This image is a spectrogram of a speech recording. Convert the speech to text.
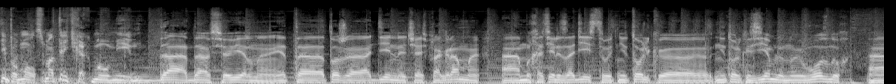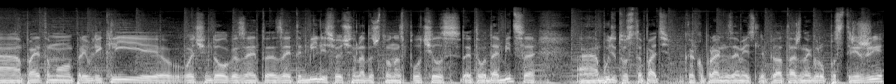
Типа, мол, смотрите, как мы умеем. Да, да, все верно. Это тоже отдельная часть программы. А, мы хотели задействовать не только, не только землю, но и воздух. А, поэтому привлекли, очень долго за это, за это бились. Очень рада, что у нас получилось этого добиться. А, будет выступать, как вы правильно заметили, пилотажная группа «Стрижи».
